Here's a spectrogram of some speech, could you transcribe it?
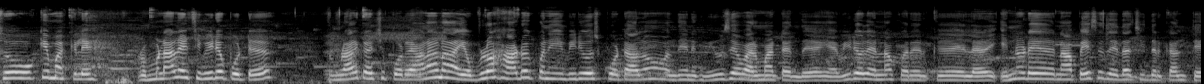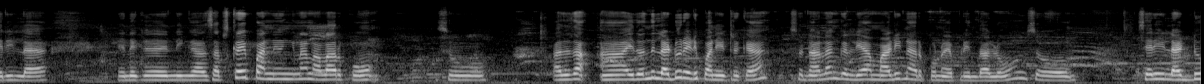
ஸோ ஓகே மக்களே. ரொம்ப நாள் ஆயிடுச்சு வீடியோ போட்டு. ரொம்ப நாள் கழிச்சு போடுறேன். ஆனால் நான் எவ்வளோ ஹார்ட் ஒர்க் பண்ணி வீடியோஸ் போட்டாலும் வந்து எனக்கு வியூஸே வரமாட்டேங்குது என் வீடியோவில் என்ன குறை இருக்குது இல்லை என்னுடைய நான் பேசுறதுல ஏதாச்சும் இது இருக்கான்னு தெரியல. எனக்கு நீங்கள் சப்ஸ்கிரைப் பண்ணிங்கன்னா நல்லாயிருக்கும். ஸோ அதுதான். இது வந்து லட்டு ரெடி பண்ணிகிட்ருக்கேன் ஸோ நலங்கு இல்லையா மடி நறுப்பணும் எப்படி இருந்தாலும். ஸோ சரி லட்டு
